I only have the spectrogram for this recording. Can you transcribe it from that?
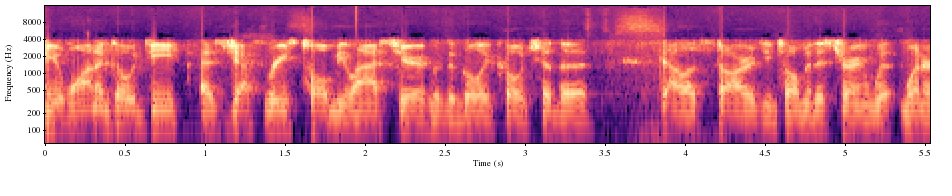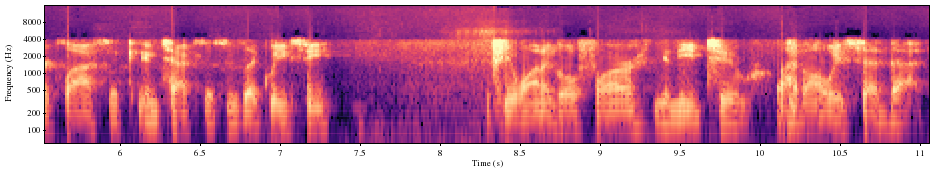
you want to go deep, as Jeff Reese told me last year, who's the goalie coach of the Dallas Stars, he told me this during Winter Classic in Texas. He's like, Weeksy, if you want to go far, you need to. I've always said that.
